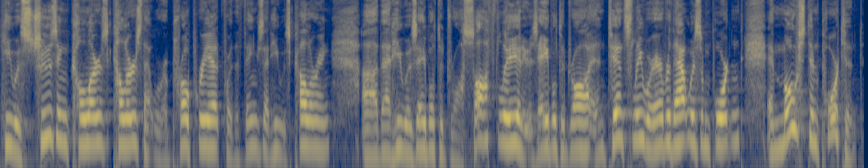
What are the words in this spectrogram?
he was choosing colors, colors that were appropriate for the things that he was coloring, uh, that he was able to draw softly and he was able to draw intensely wherever that was important. And most important,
